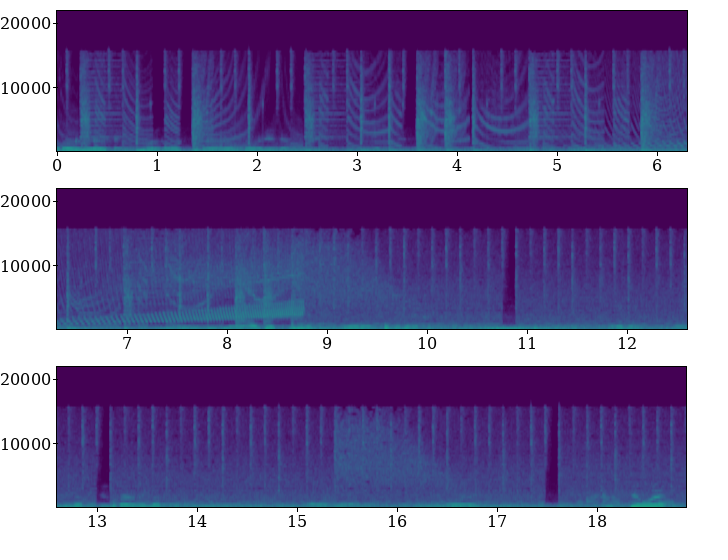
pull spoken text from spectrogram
That other red, yeah, south. Yeah, how's that feel? Roll up, roll up. Up. Oh, you missed it. You barely missed it. Oh, yeah. Alright. You feeling it?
